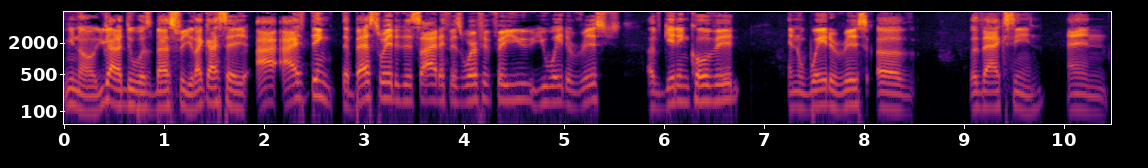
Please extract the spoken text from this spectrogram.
you know, you got to do what's best for you. Like I said, I I think the best way to decide if it's worth it for you, you weigh the risks of getting COVID and weigh the risk of the vaccine, and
